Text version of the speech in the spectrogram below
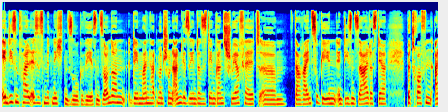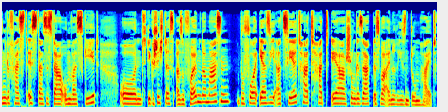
In diesem Fall ist es mitnichten so gewesen, sondern dem Mann hat man schon angesehen, dass es dem ganz schwer fällt, ähm, da reinzugehen in diesen Saal, dass der betroffen angefasst ist, dass es da um was geht. Und die Geschichte ist also folgendermaßen. Bevor er sie erzählt hat, hat er schon gesagt, es war eine Riesendummheit.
